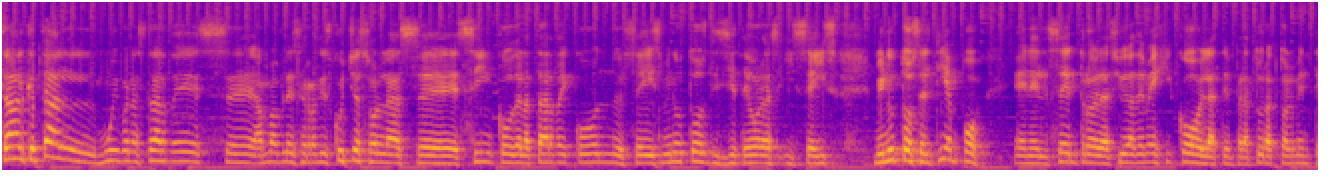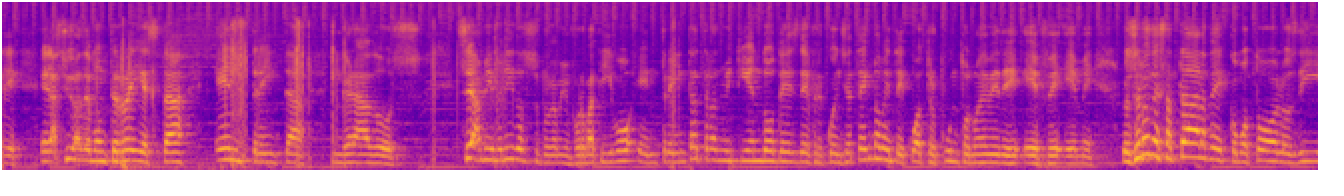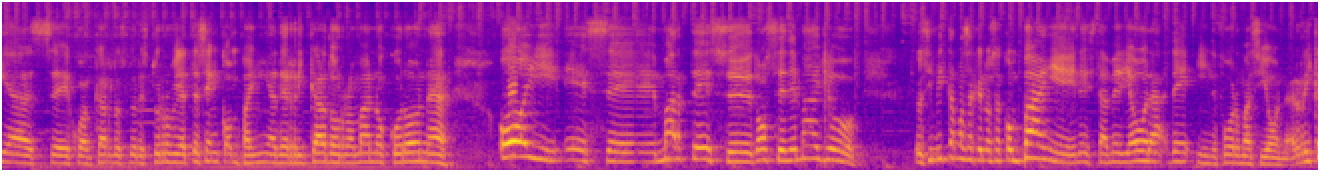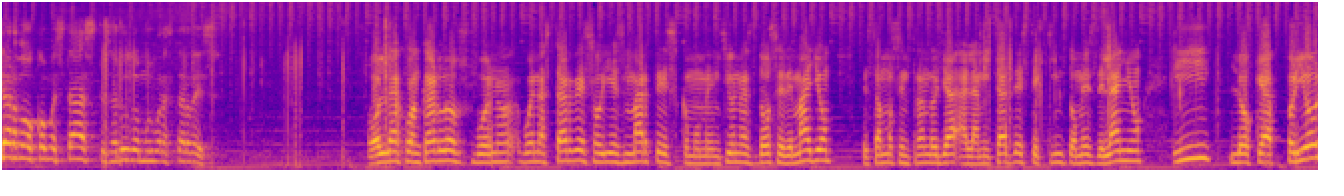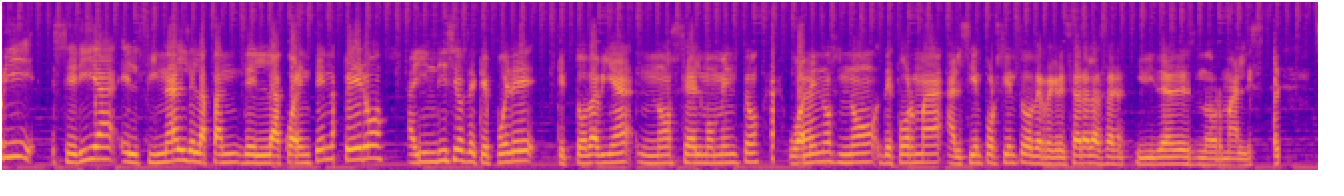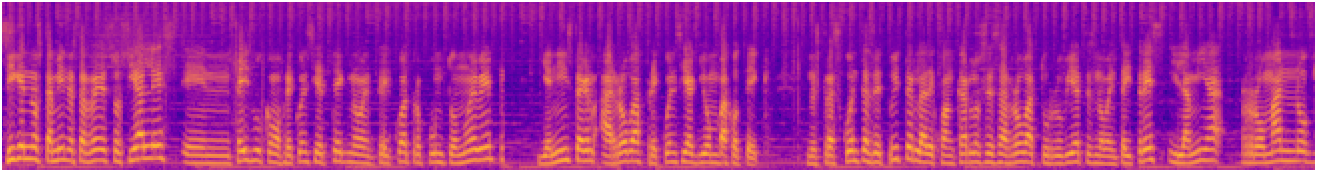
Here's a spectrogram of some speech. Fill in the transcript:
Tal? ¿Qué tal? Muy buenas tardes, eh, amables Radio Escuchas. Son las 5 de la tarde con 6 minutos, 17 horas y 6 minutos el tiempo en el centro de la Ciudad de México. La temperatura actualmente en la ciudad de Monterrey está en 30 grados. Sean bienvenidos a su programa informativo en 30, transmitiendo desde Frecuencia Tec 94.9 de FM. Los saludos esta tarde, como todos los días, eh, Juan Carlos Flores Turrubiates en compañía de Ricardo Romano Corona. Hoy es eh, martes eh, 12 de mayo. Los invitamos a que nos acompañe en esta media hora de información. Ricardo, ¿cómo estás? Te saludo, muy buenas tardes. Hola Juan Carlos, bueno, buenas tardes. Hoy es martes, como mencionas, 12 de mayo. Estamos entrando ya a la mitad de este quinto mes del año y lo que a priori sería el final de la, pan- de la cuarentena, pero hay indicios de que puede que todavía no sea el momento o al menos no de forma al 100% de regresar a las actividades normales. Síguenos también en nuestras redes sociales, en Facebook como Frecuencia Tech 94.9 y en Instagram arroba frecuencia-tech. Nuestras cuentas de Twitter, la de Juan Carlos es arroba turrubiates93 y la mía romano-rrc.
